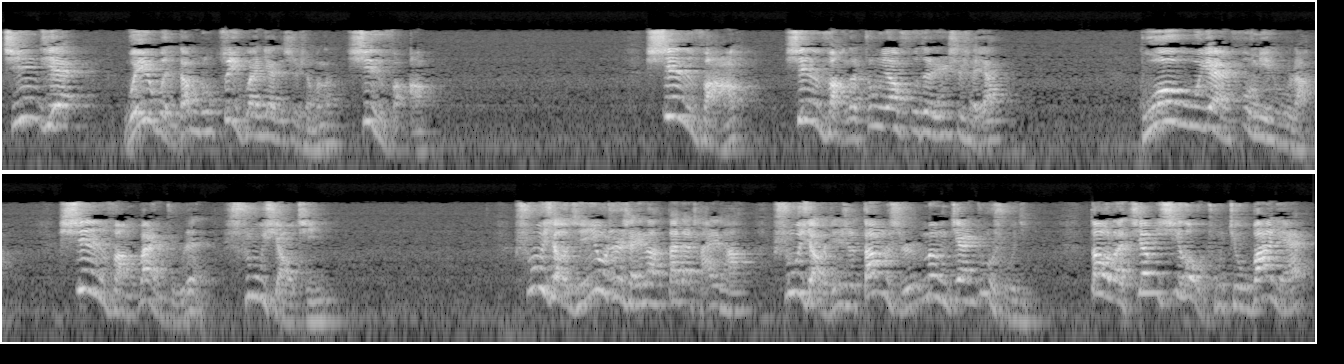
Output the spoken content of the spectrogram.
今天维稳当中最关键的是什么呢？信访，信访。信访的中央负责人是谁呀？国务院副秘书长、信访办主任舒小琴。舒小琴又是谁呢？大家查一查，舒小琴是当时孟建柱书记到了江西后，从九八年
